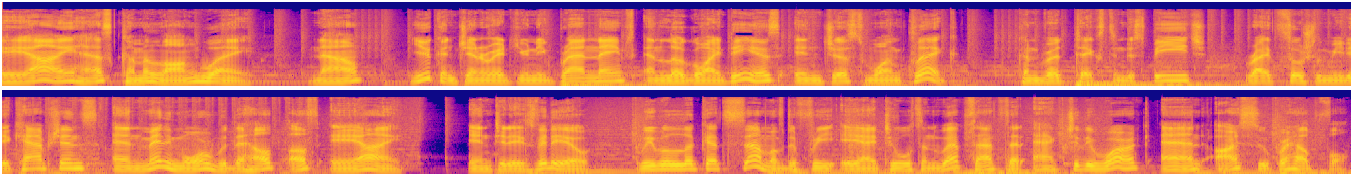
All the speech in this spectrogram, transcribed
AI has come a long way. Now, you can generate unique brand names and logo ideas in just one click, convert text into speech, write social media captions, and many more with the help of AI. In today's video, we will look at some of the free AI tools and websites that actually work and are super helpful.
